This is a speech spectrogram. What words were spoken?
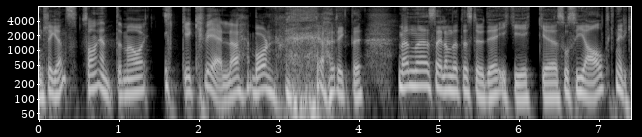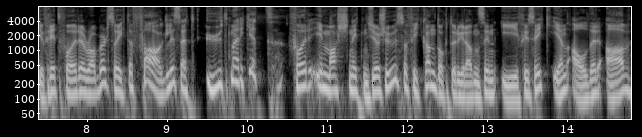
intelligens. Så han endte med å ikke kvele Born. Ja, riktig. Men eh, selv om dette studiet ikke gikk sosialt knirkefritt for Robert, så gikk det faglig sett utmerket. For i mars 1927 så fikk han doktorgraden sin i fysikk i en alder av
